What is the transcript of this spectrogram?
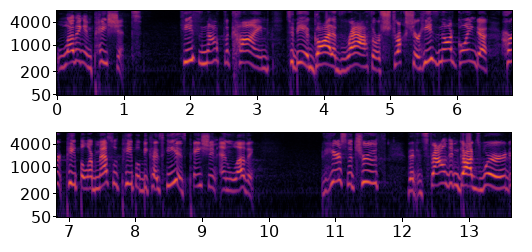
loving and patient. He's not the kind to be a God of wrath or structure. He's not going to hurt people or mess with people because He is patient and loving. Here's the truth that is found in God's Word.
